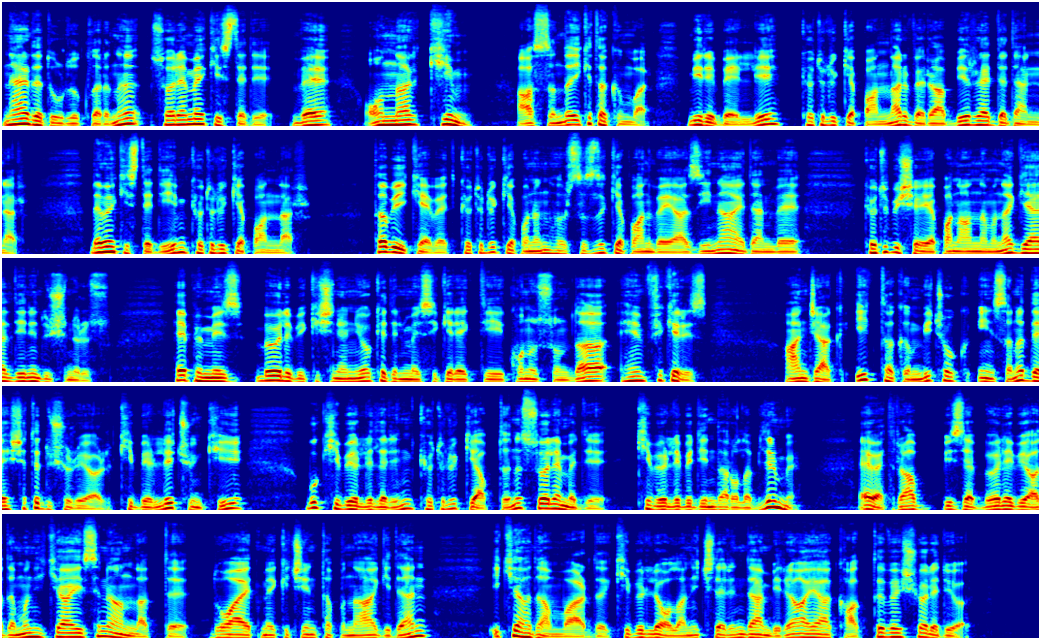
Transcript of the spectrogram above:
nerede durduklarını söylemek istedi ve onlar kim? Aslında iki takım var. Biri belli, kötülük yapanlar ve Rabbi reddedenler. Demek istediğim kötülük yapanlar. Tabii ki evet, kötülük yapanın hırsızlık yapan veya zina eden ve kötü bir şey yapan anlamına geldiğini düşünürüz. Hepimiz böyle bir kişinin yok edilmesi gerektiği konusunda hemfikiriz. Ancak ilk takım birçok insanı dehşete düşürüyor. Kibirli çünkü bu kibirlilerin kötülük yaptığını söylemedi. Kibirli bir dindar olabilir mi? Evet Rab bize böyle bir adamın hikayesini anlattı. Dua etmek için tapınağa giden iki adam vardı. Kibirli olan içlerinden biri ayağa kalktı ve şöyle diyor.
